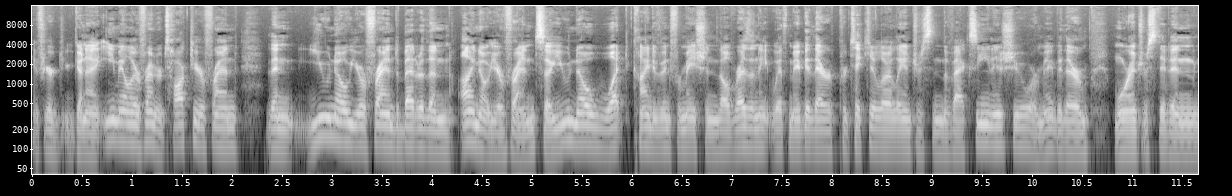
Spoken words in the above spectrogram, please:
if you're going to email your friend or talk to your friend, then you know your friend better than I know your friend. So you know what kind of information they'll resonate with. Maybe they're particularly interested in the vaccine issue, or maybe they're more interested in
